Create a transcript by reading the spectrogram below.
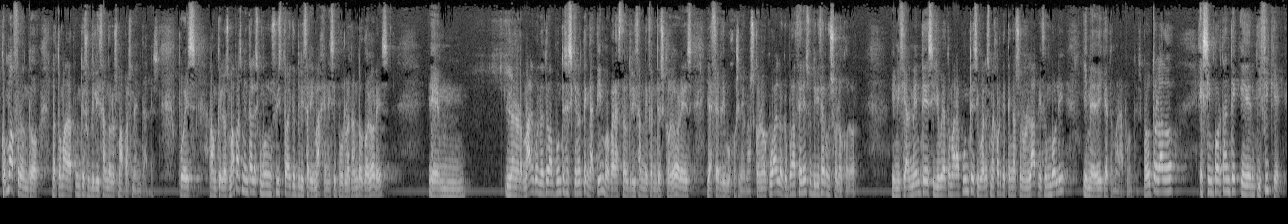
¿cómo afronto la toma de apuntes utilizando los mapas mentales? Pues, aunque los mapas mentales, como hemos visto, hay que utilizar imágenes y por lo tanto colores, em, lo normal cuando tomo apuntes es que no tenga tiempo para estar utilizando diferentes colores y hacer dibujos y demás. Con lo cual, lo que puedo hacer es utilizar un solo color. Inicialmente, si yo voy a tomar apuntes, igual es mejor que tenga solo un lápiz, un boli y me dedique a tomar apuntes. Por otro lado, es importante que identifique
